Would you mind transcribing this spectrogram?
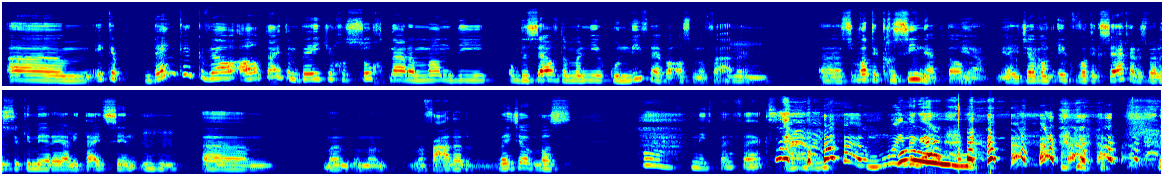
Ehm, ik heb denk ik wel altijd een beetje gezocht naar een man die op dezelfde manier kon liefhebben als mijn vader. Mm. Eh, wat ik gezien heb dan. Ja, ja, weet je, ja. want ik, wat ik zeg, er is wel een stukje meer realiteitszin. Mhm. Ehm, mijn- vader, weet je, was ah, niet perfect. Moeilijk hè?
